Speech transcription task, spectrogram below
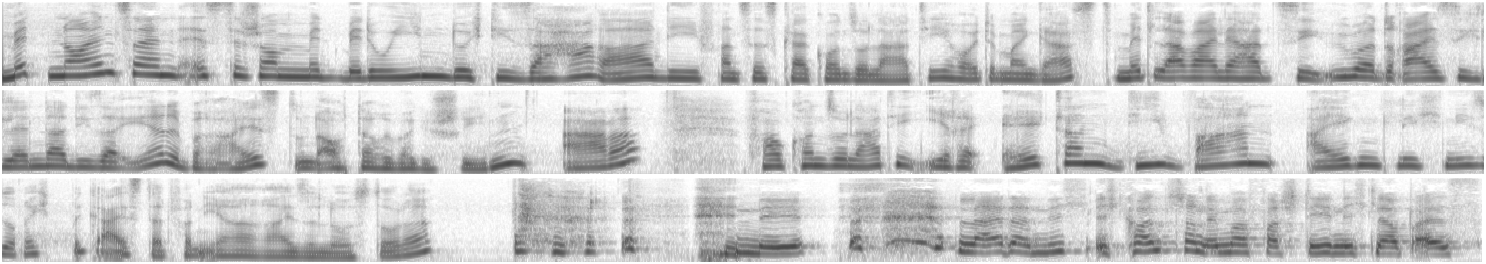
Mit 19 ist sie schon mit Beduinen durch die Sahara, die Franziska Consolati, heute mein Gast. Mittlerweile hat sie über 30 Länder dieser Erde bereist und auch darüber geschrieben. Aber Frau Consolati, ihre Eltern, die waren eigentlich nie so recht begeistert von ihrer Reiselust, oder? nee, leider nicht. Ich konnte schon immer verstehen. Ich glaube, als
